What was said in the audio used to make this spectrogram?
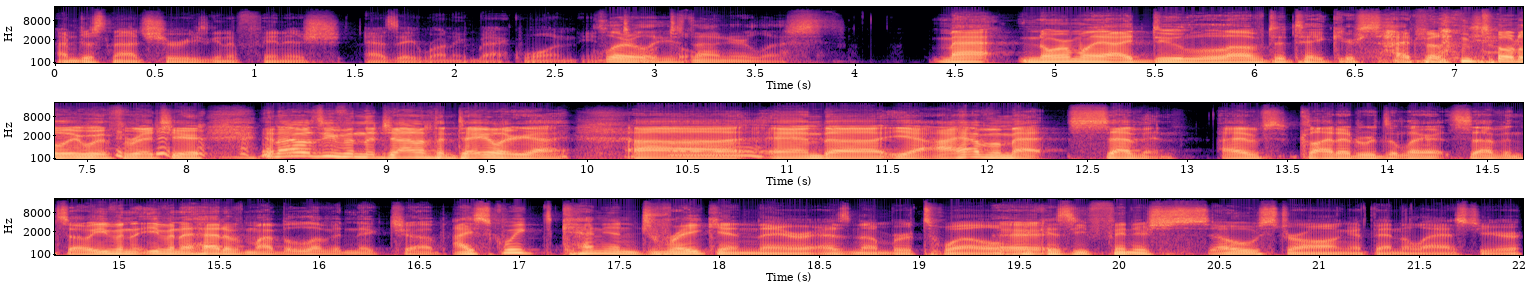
I'm just not sure he's going to finish as a running back one. in Clearly, he's not on your list. Matt, normally I do love to take your side, but I'm totally with Rich here. And I was even the Jonathan Taylor guy. Uh, and uh, yeah, I have him at seven. I have Clyde Edwards-Helaire at seven. So even even ahead of my beloved Nick Chubb. I squeaked Kenyon Drake in there as number 12 There- because he finished so strong at the end of last year,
